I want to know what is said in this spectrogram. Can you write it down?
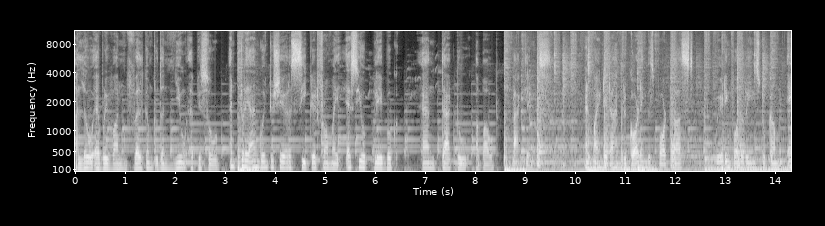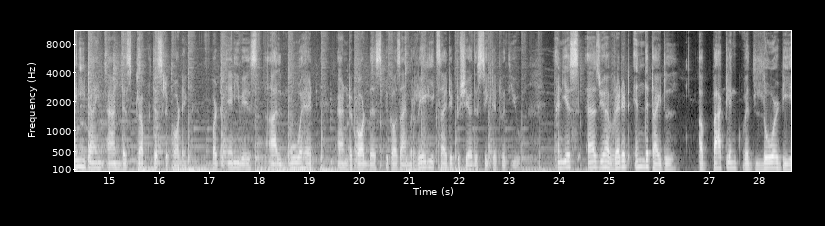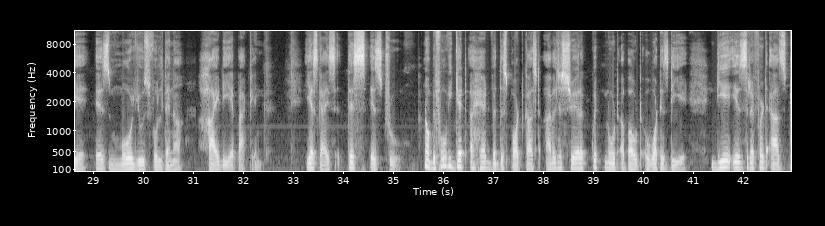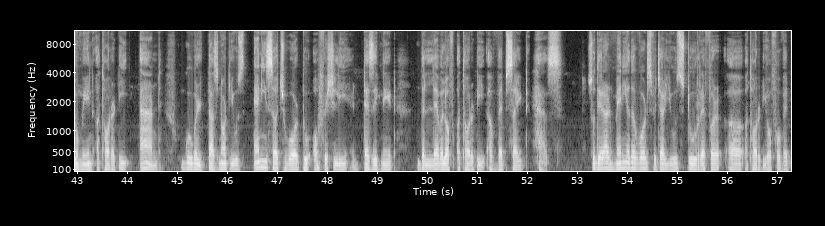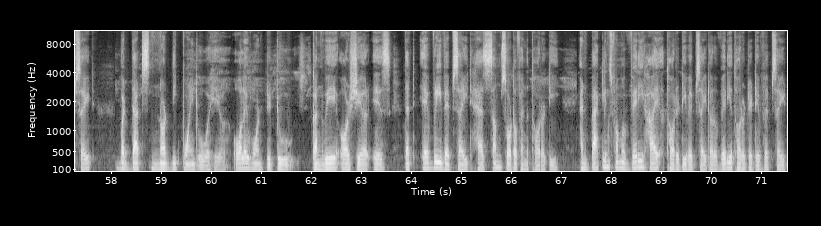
Hello everyone, welcome to the new episode. And today I'm going to share a secret from my SEO playbook and that too about backlinks. And mind it, I'm recording this podcast, waiting for the rains to come anytime and disrupt this recording. But, anyways, I'll move ahead and record this because I'm really excited to share this secret with you. And yes, as you have read it in the title, a backlink with lower DA is more useful than a high DA backlink. Yes, guys, this is true. Now, before we get ahead with this podcast, I will just share a quick note about what is DA. DA is referred as domain authority, and Google does not use any such word to officially designate the level of authority a website has. So there are many other words which are used to refer uh, authority of a website, but that's not the point over here. All I wanted to convey or share is that every website has some sort of an authority, and backlinks from a very high authority website or a very authoritative website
